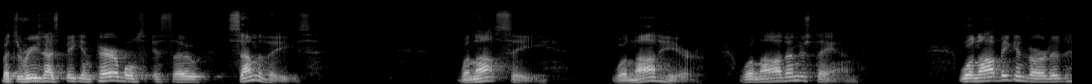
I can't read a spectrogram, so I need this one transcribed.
But the reason I speak in parables is so some of these will not see, will not hear, will not understand, will not be converted,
